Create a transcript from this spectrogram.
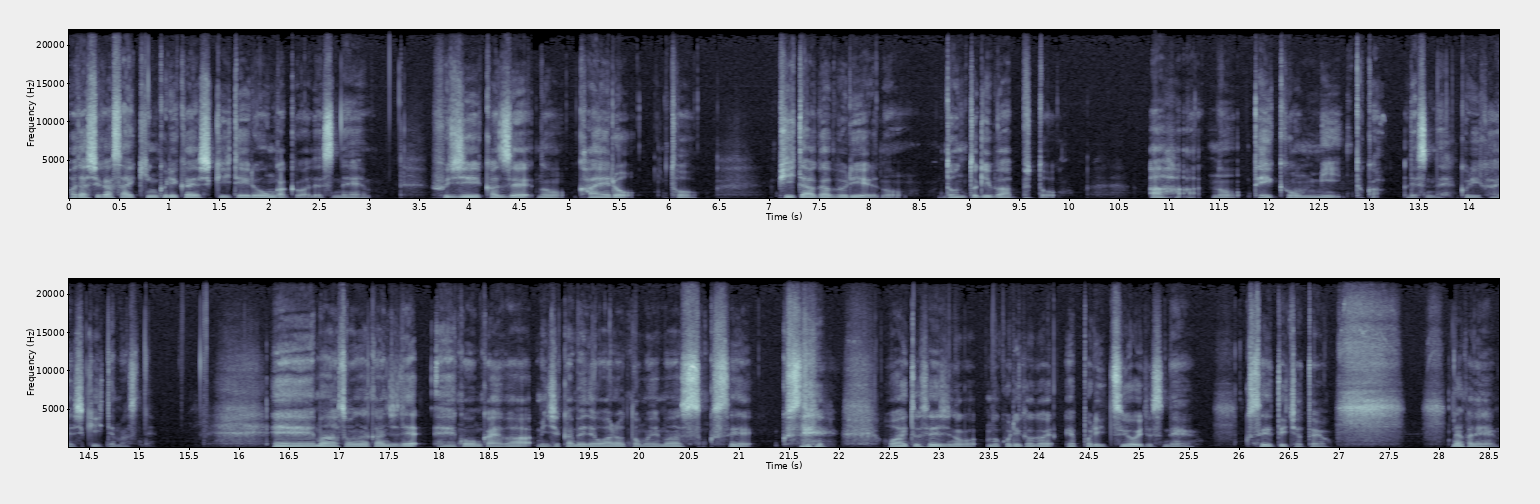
私が最近繰り返し聴いている音楽はですね、藤井風の帰ろうと、ピーター・ガブリエルの Don't Give Up と、アハの Take On Me とかですね、繰り返し聴いてますね。えー、まあそんな感じで、えー、今回は短めで終わろうと思います。癖、癖、ホワイトセージの残りががやっぱり強いですね。癖って言っちゃったよ。なんかね、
